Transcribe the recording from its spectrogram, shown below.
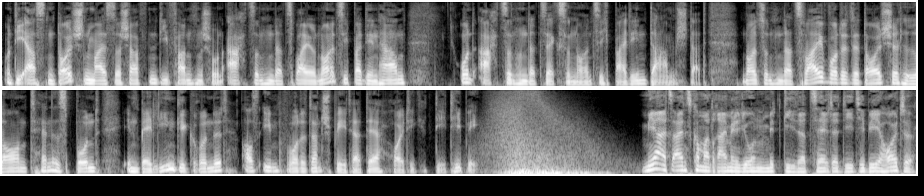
Und die ersten deutschen Meisterschaften, die fanden schon 1892 bei den Herren und 1896 bei den Damen statt. 1902 wurde der Deutsche Lawn Tennis Bund in Berlin gegründet. Aus ihm wurde dann später der heutige DTB. Mehr als 1,3 Millionen Mitglieder zählt der DTB heute.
